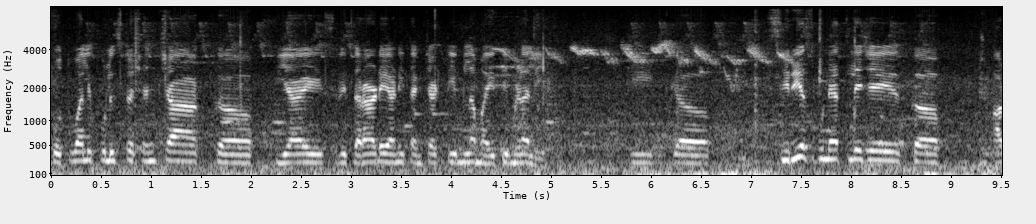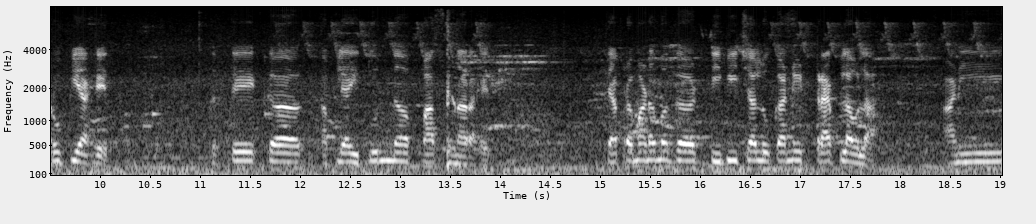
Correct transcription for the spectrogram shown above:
कोतवाली पोलीस स्टेशनच्या पी आय श्री दराडे आणि त्यांच्या टीमला माहिती मिळाली की सिरियस गुन्ह्यातले जे क- आरोपी आहेत तर ते एक आपल्या इथून पास होणार आहेत. त्याप्रमाणे मग टी बीच्या लोकांनी ट्रॅप लावला आणि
